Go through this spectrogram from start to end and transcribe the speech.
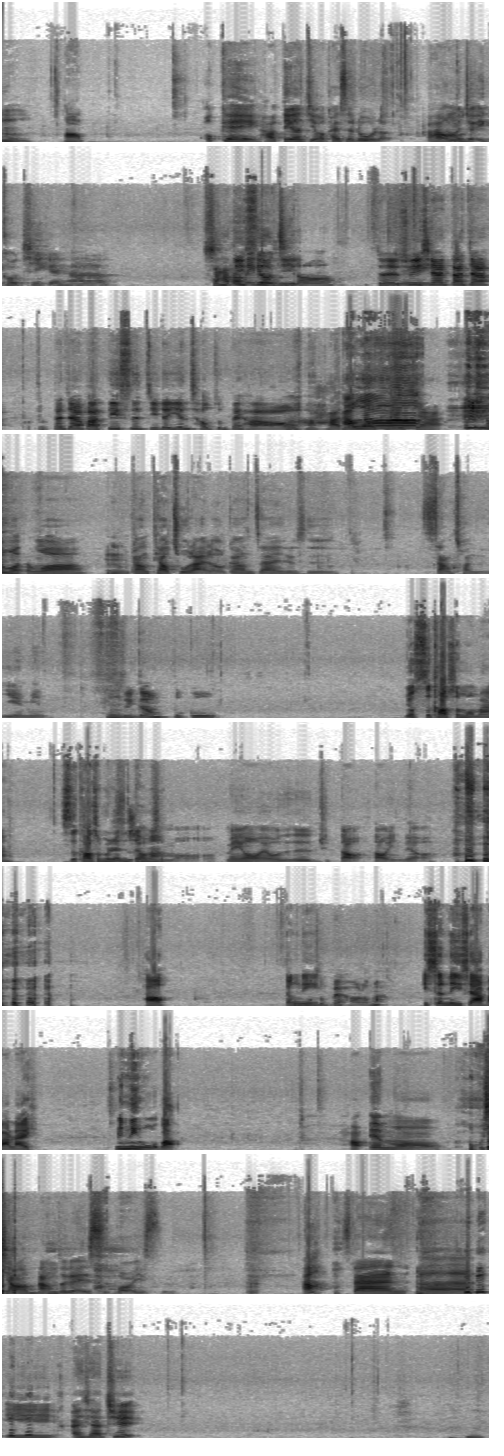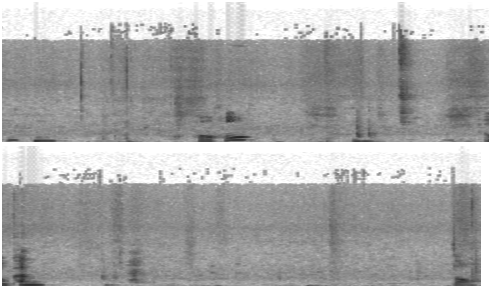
嗯，好，OK，好，第二集我开始录了，然后我们就一口气给他杀到第六集喽。对，所以现在大家大家把第四集的烟草准备好，好好，等我看一下，等我等我，嗯，刚跳出来了，我刚刚在就是上传的页面，所以刚不孤。有思考什么吗？思考什么人生吗？什么？没有哎、欸，我只是去倒倒饮料。好，等你准备好了吗？一声令下吧，来命令我吧。好 M 哦，我不想要当这个 S，不好意思。好，三二一，按下去。嗯哼哼，吼吼，我看。走。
